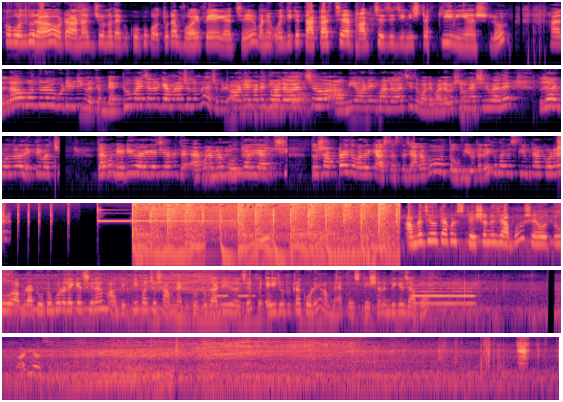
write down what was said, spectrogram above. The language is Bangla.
দেখো বন্ধুরা ওটা আনার জন্য দেখো কুকু কতটা ভয় পেয়ে গেছে। মানে ওইদিকে তাকাচ্ছে আর ভাবছে যে জিনিসটা কি নিয়ে আসলো। হ্যালো বন্ধুরা good evening welcome back to my channel কেমন আছো তোমরা? আশা করি অনেক অনেক ভালো আছো। আমি অনেক ভালো আছি তোমাদের ভালোবাসা এবং আশীর্বাদে। তো যাই হোক বন্ধুরা দেখতেই পাচ্ছ তো এখন রেডি হয়ে গেছি আমি। তো এখন আমরা কোথায় যাচ্ছি? তো সবটাই তোমাদেরকে আস্তে আস্তে জানাব। তো ভিডিওটা দেখতে থাকো স্কিপ না করে। আমরা যেহেতু এখন স্টেশনে যাব সেহেতু আমরা টোটো বলে রেখেছিলাম আর দেখতেই পাচ্ছ সামনে একটা টোটো দাঁড়িয়ে রয়েছে। তো এই টোটোটা করে আমরা এখন স্টেশনের দিকে যাব। গাড়ি আছে।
